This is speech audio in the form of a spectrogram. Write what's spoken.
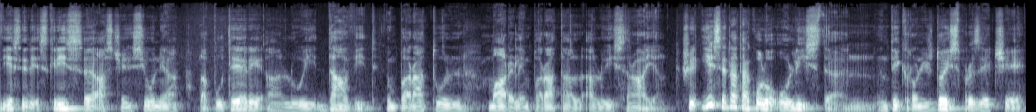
este descris ascensiunea la putere a lui David, împăratul, marele împărat al, al lui Israel. Și este dat acolo o listă în 1 Cronici 12,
